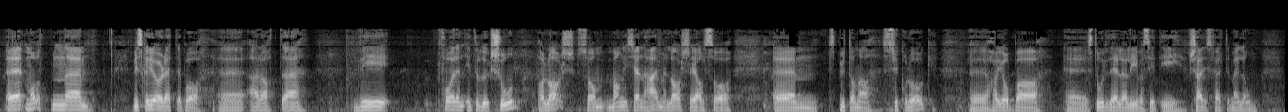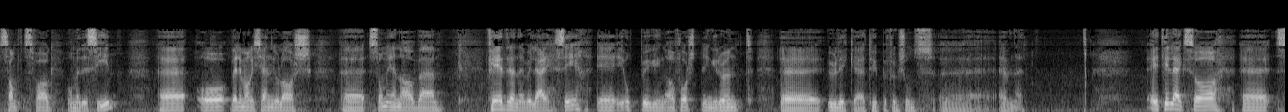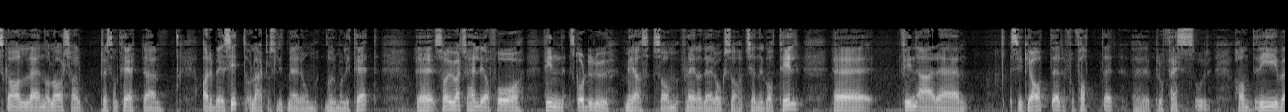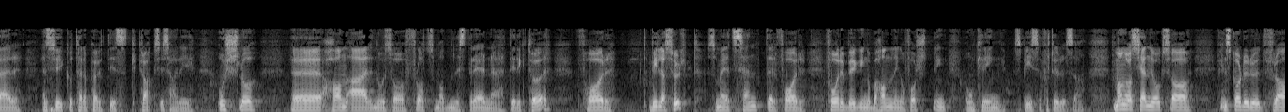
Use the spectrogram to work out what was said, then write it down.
Eh, måten eh, vi skal gjøre dette på, eh, er at eh, vi får en introduksjon av Lars, som mange kjenner her. Men Lars er altså eh, utdanna psykolog. Eh, har jobba eh, store deler av livet sitt i skjæringsfeltet mellom samfunnsfag og medisin. og veldig mange kjenner jo Lars som en av fedrene, vil jeg si, i oppbygging av forskning rundt uh, ulike typer funksjonsevner. Uh, I tillegg så uh, skal, når Lars har presentert arbeidet sitt og lært oss litt mer om normalitet, så har vi vært så heldige å få Finn Skårderud med oss, som flere av dere også kjenner godt til. Finn er psykiater, forfatter, eh, professor. Han driver en psykoterapeutisk praksis her i Oslo. Eh, han er noe så flott som administrerende direktør for Villa Sult, som er et senter for forebygging og behandling og forskning omkring spiseforstyrrelser. Mange av oss kjenner jo også Finn Skårderud fra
